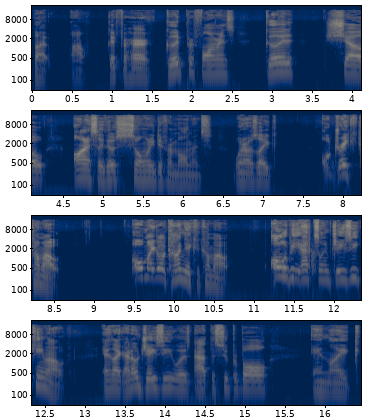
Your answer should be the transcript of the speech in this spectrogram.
but wow, good for her. Good performance, good show. Honestly, there was so many different moments where I was like, oh, Drake could come out. Oh my God, Kanye could come out. Oh, it'd be excellent if Jay Z came out. And like, I know Jay Z was at the Super Bowl and like,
